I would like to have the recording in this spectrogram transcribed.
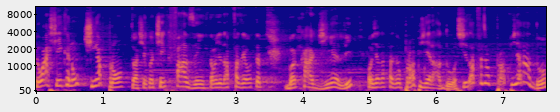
Eu achei que eu não tinha pronto. Eu achei que eu tinha que fazer. Então já dá pra fazer outra bancadinha ali. Ou já dá pra fazer o próprio gerador. Já dá pra fazer o próprio gerador.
